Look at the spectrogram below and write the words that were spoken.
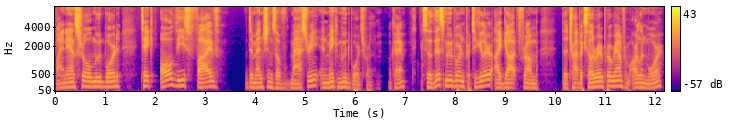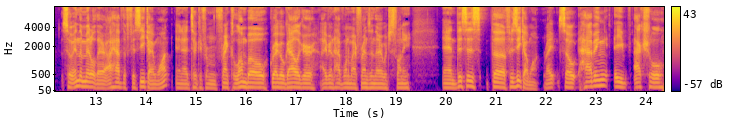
financial mood board. Take all these five dimensions of mastery and make mood boards for them. Okay. So, this mood board in particular, I got from the Tribe Accelerator program from Arlin Moore. So, in the middle there, I have the physique I want, and I took it from Franco Columbu, Greg O'Gallagher. I even have one of my friends in there, which is funny and this is the physique I want, right? So having a actual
